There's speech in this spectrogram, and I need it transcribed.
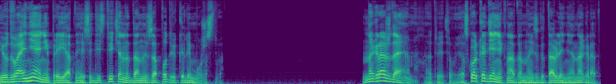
И вдвойне они приятны, если действительно даны за подвиг или мужество. «Награждаем», — ответил я. «Сколько денег надо на изготовление наград?»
